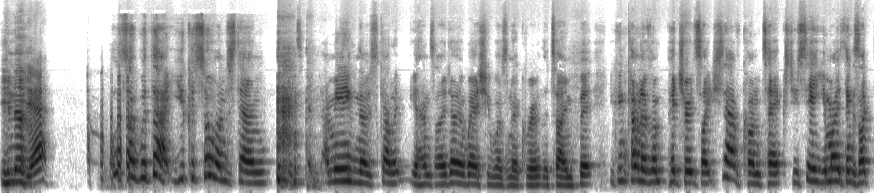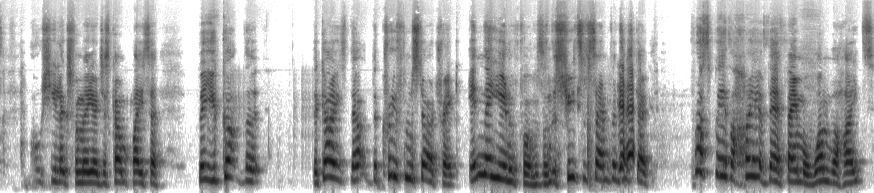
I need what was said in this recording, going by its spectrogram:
You know? Yeah. also with that, you could sort of understand. I mean, even though Scarlett Johansson, I don't know where she was in her career at the time, but you can kind of um, picture it's like she's out of context. You see it, you might think it's like, oh, she looks familiar, just can't place her. But you've got the the guys, the, the crew from Star Trek in their uniforms on the streets of San Francisco, possibly at the height of their fame or one of the heights.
